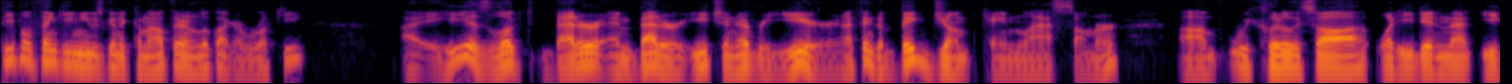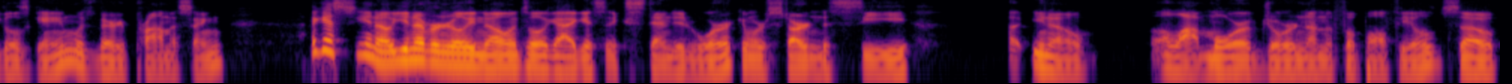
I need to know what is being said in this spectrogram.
people thinking he was going to come out there and look like a rookie? He has looked better and better each and every year, and I think the big jump came last summer. Um, we clearly saw what he did in that Eagles game was very promising. I guess you know you never really know until a guy gets extended work, and we're starting to see, uh, you know, a lot more of Jordan on the football field. So,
